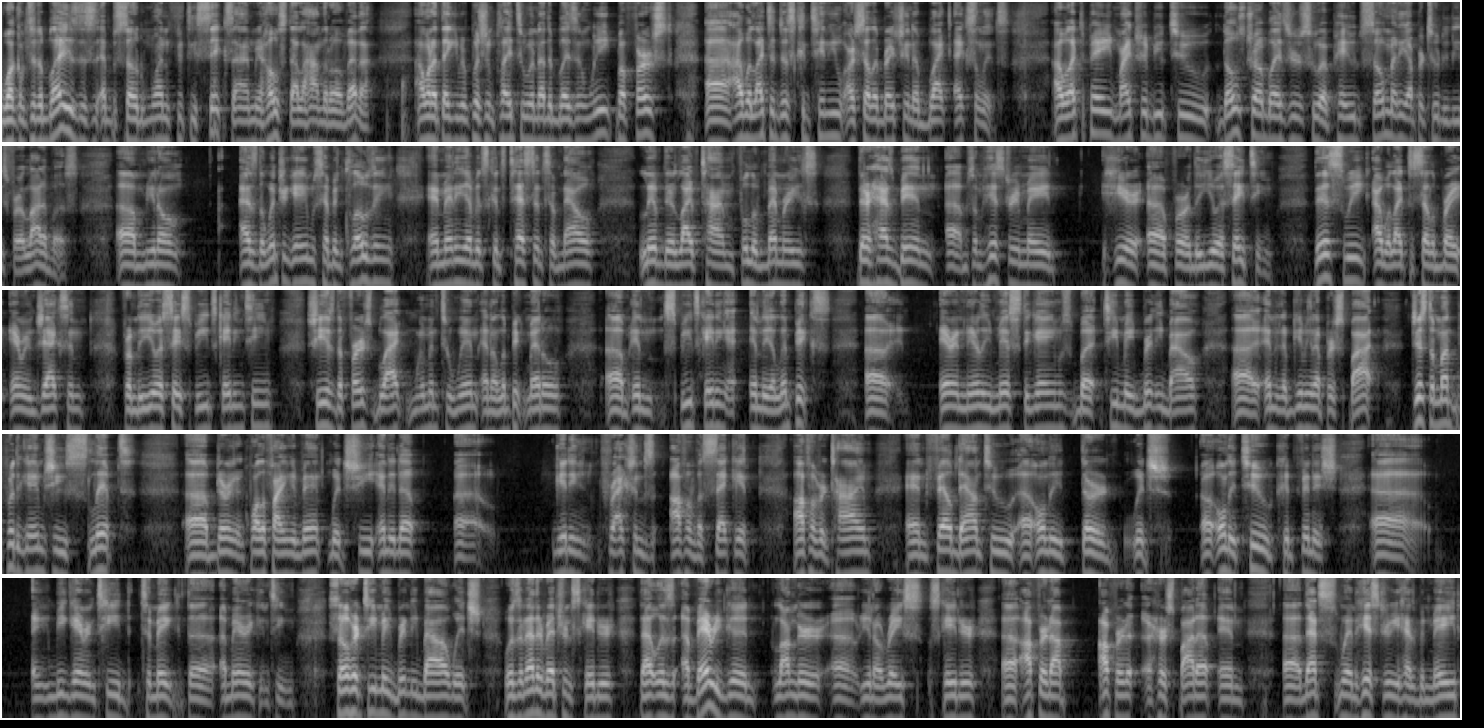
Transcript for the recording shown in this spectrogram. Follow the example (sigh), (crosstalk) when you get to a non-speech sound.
Welcome to the Blaze. This is episode 156. I'm your host, Alejandro Oveda. I want to thank you for pushing play to another blazing week. But first, uh, I would like to just continue our celebration of Black excellence. I would like to pay my tribute to those trailblazers who have paved so many opportunities for a lot of us. Um, you know, as the Winter Games have been closing and many of its contestants have now lived their lifetime full of memories, there has been um, some history made here uh, for the USA team. This week, I would like to celebrate Erin Jackson from the USA speed skating team. She is the first black woman to win an Olympic medal um, in speed skating in the Olympics. Uh, Erin nearly missed the games, but teammate Brittany Bowe uh, ended up giving up her spot. Just a month before the game, she slipped uh, during a qualifying event, which she ended up uh, getting fractions off of a second off of her time and fell down to uh, only third, which uh, only two could finish uh, and be guaranteed to make the American team. So her teammate Brittany Bowe, which was another veteran skater, that was a very good longer, uh, you know, race skater, uh, offered up offered her spot up, and uh, that's when history has been made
